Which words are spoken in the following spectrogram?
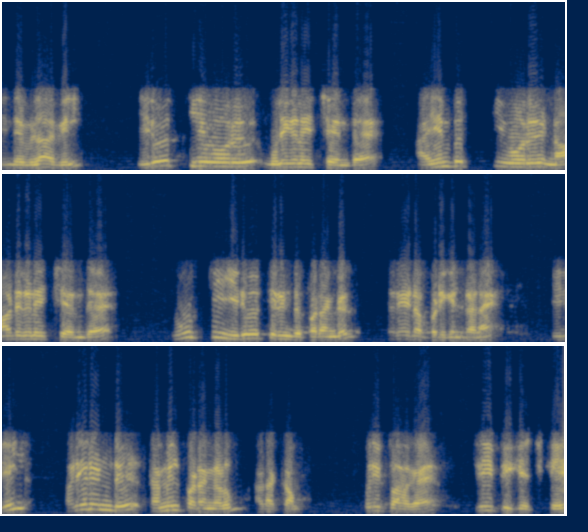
இந்த விழாவில் இருபத்தி ஓரு மொழிகளைச் சேர்ந்த ஐம்பத்தி ஒரு நாடுகளைச் சேர்ந்த நூற்றி இருபத்தி ரெண்டு படங்கள் திரையிடப்படுகின்றன. இதில் பனிரெண்டு தமிழ் படங்களும் அடக்கம். குறிப்பாக த்ரீ பிஹெச்கே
